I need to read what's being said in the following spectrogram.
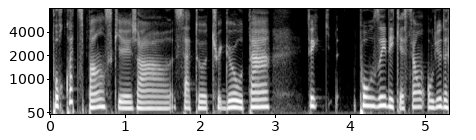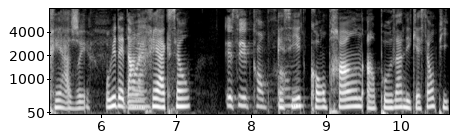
Pourquoi tu penses que, genre, ça t'a trigger autant? Tu sais, poser des questions au lieu de réagir. Au lieu d'être dans la réaction, Essayer de comprendre. Essayez de comprendre en posant des questions, puis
